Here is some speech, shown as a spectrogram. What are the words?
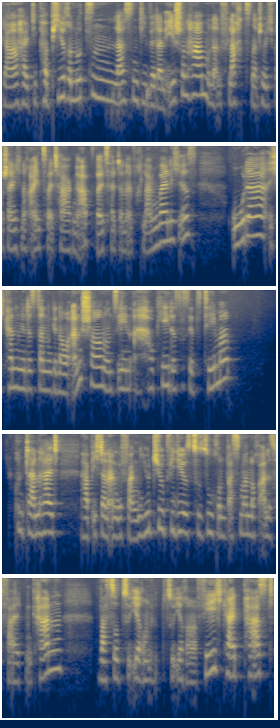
ja, halt die Papiere nutzen lassen, die wir dann eh schon haben und dann flacht es natürlich wahrscheinlich nach ein, zwei Tagen ab, weil es halt dann einfach langweilig ist. Oder ich kann mir das dann genau anschauen und sehen, ah, okay, das ist jetzt Thema. Und dann halt habe ich dann angefangen, YouTube-Videos zu suchen, was man noch alles falten kann was so zu, ihrem, zu ihrer Fähigkeit passt.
